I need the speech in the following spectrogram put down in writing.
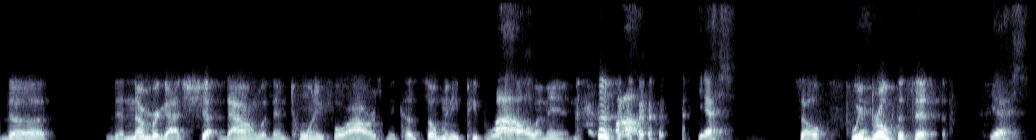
The the number got shut down within 24 hours because so many people were wow. calling in. wow. Yes. So we yeah. broke the system. Yes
